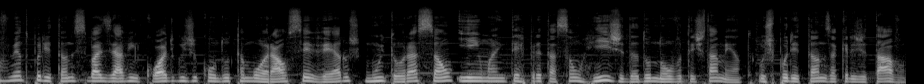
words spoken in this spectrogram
movimento puritano se baseava em códigos de conduta moral severos, muita oração e em uma interpretação rígida do Novo Testamento. Os puritanos acreditavam,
